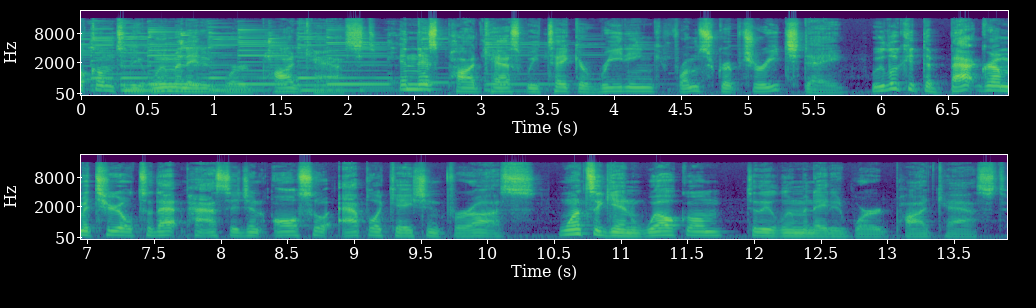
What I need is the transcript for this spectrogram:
Welcome to the Illuminated Word Podcast. In this podcast, we take a reading from Scripture each day. We look at the background material to that passage and also application for us. Once again, welcome to the Illuminated Word Podcast.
